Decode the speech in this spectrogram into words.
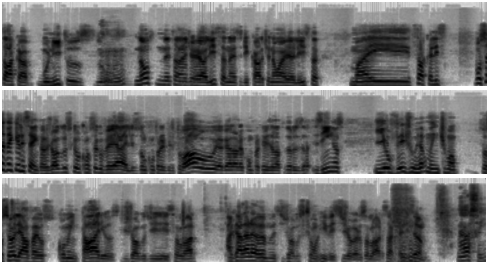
saca, bonitos. Uhum. Não necessariamente realista, né? Esse de kart não é realista. Mas, saca, eles. Você vê que eles tentam. Jogos que eu consigo ver, ah, eles usam controle virtual e a galera compra aqueles adaptadorzinhos. E eu vejo realmente uma. Se você olhar, vai, os comentários de jogos de celular, a galera ama esses jogos que são horríveis de jogar no celular, saca? Eles amam. Ah, sim.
